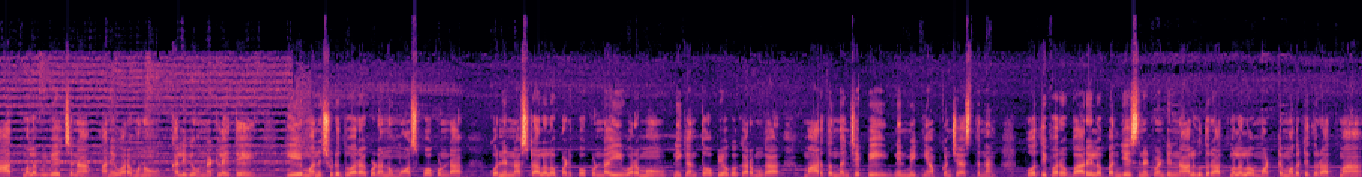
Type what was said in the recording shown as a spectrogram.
ఆత్మల వివేచన అనే వరమును కలిగి ఉన్నట్లయితే ఏ మనుషుడి ద్వారా కూడా నువ్వు మోసపోకుండా కొన్ని నష్టాలలో పడిపోకుండా ఈ వరము నీకెంతో ఉపయోగకరంగా మారుతుందని చెప్పి నేను మీకు జ్ఞాపకం చేస్తున్నాను. పోతిఫరు భార్యలో పనిచేసినటువంటి నాలుగు దురాత్మలలో మొట్టమొదటి దురాత్మ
